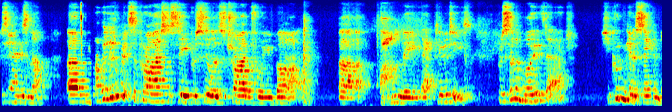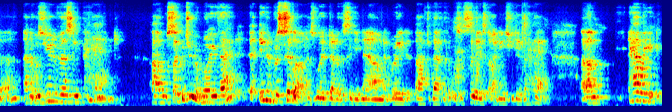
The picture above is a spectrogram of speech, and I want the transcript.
His hand isn't up. Um, I'm a little bit surprised to see Priscilla's try before you buy uh, on the activities. Priscilla moved that. She couldn't get a seconder and it was universally panned. Um, so could you remove that? even Priscilla has moved out of the city now and agreed after that that it was the silliest idea she'd ever had. Um, how are you,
